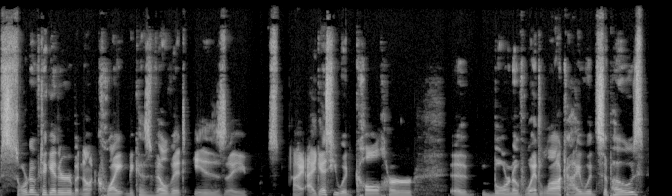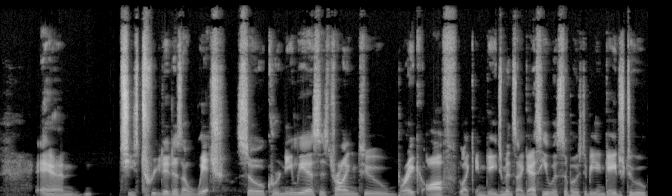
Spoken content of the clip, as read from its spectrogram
sort of together, but not quite because Velvet is a, I, I guess you would call her uh, born of wedlock, I would suppose, and she's treated as a witch. So Cornelius is trying to break off like engagements. I guess he was supposed to be engaged to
